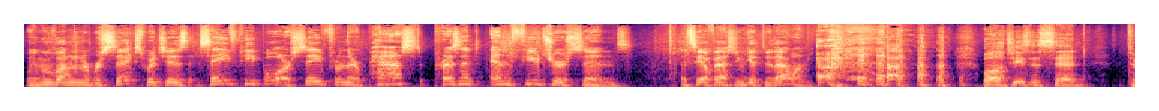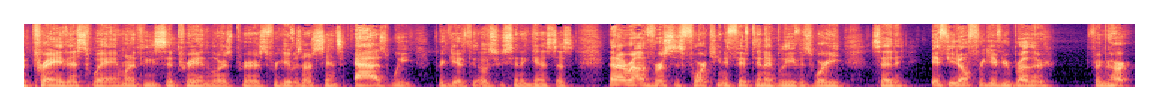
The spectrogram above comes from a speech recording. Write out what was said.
we move on to number six, which is save people are saved from their past, present, and future sins. Let's see how fast you can get through that one. well, Jesus said to pray this way, and one of the things he said, pray in the Lord's Prayer is forgive us our sins as we forgive those who sin against us. Then around verses 14 to 15, I believe, is where he said, if you don't forgive your brother from your heart,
